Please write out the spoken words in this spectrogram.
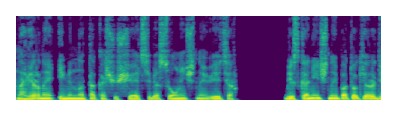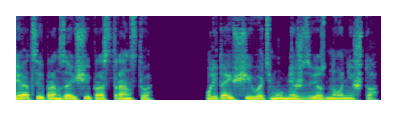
Наверное, именно так ощущает себя солнечный ветер, бесконечные потоки радиации, пронзающие пространство, улетающие во тьму межзвездного ничто.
